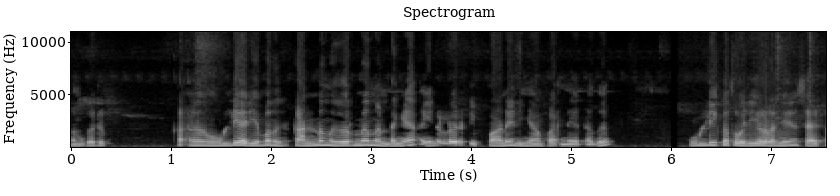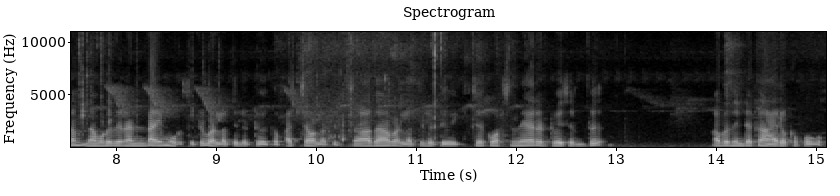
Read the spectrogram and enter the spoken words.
നമുക്കൊരു ഉള്ളി അരിയുമ്പോൾ നിങ്ങൾക്ക് കണ്ണ് നീറണമെന്നുണ്ടെങ്കിൽ അതിനുള്ളൊരു ടിപ്പാണ് ഇനി ഞാൻ പറഞ്ഞു തരുന്നത്. ഉള്ളിയൊക്കെ തൊലി കളഞ്ഞതിന് ശേഷം നമ്മളിത് രണ്ടായി മുറിച്ചിട്ട് വെള്ളത്തിലിട്ട് വെക്കുക. പച്ചവെള്ളത്തിൽ സാധാ വെള്ളത്തിലിട്ട് വെച്ച് കുറച്ച് നേരം ഇട്ട് വെച്ചിട്ട് അപ്പോൾ ഇതിന്റെ കാരമൊക്കെ പോകും.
